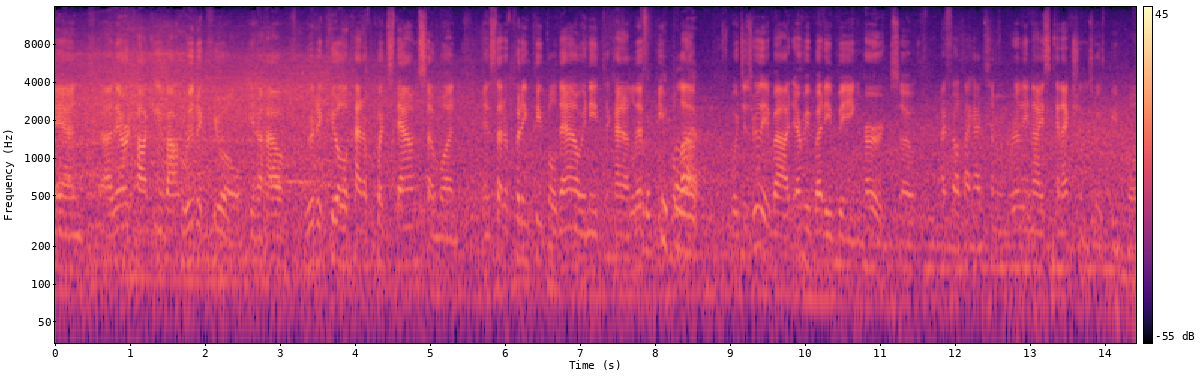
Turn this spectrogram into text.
and uh, they were talking about ridicule. You know how ridicule kind of puts down someone. Instead of putting people down, we need to kind of lift Lift people, people up, up. which is really about everybody being heard. So I felt I had some really nice connections with people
